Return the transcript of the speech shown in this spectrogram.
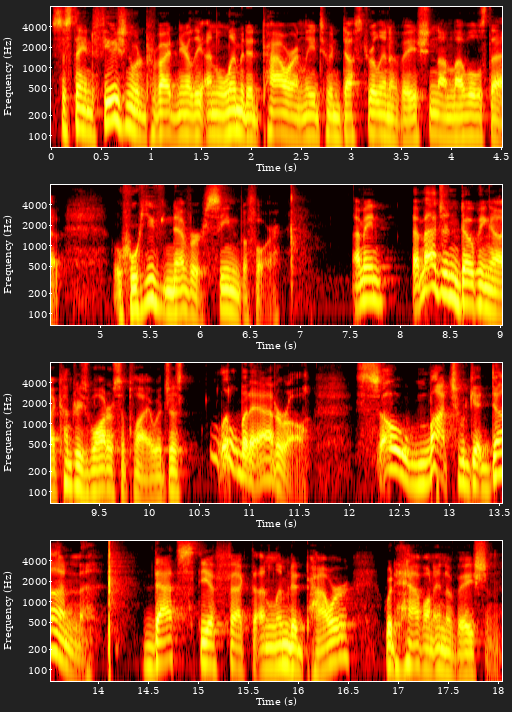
Sustained fusion would provide nearly unlimited power and lead to industrial innovation on levels that we've never seen before. I mean, imagine doping a country's water supply with just a little bit of Adderall. So much would get done. That's the effect unlimited power would have on innovation.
